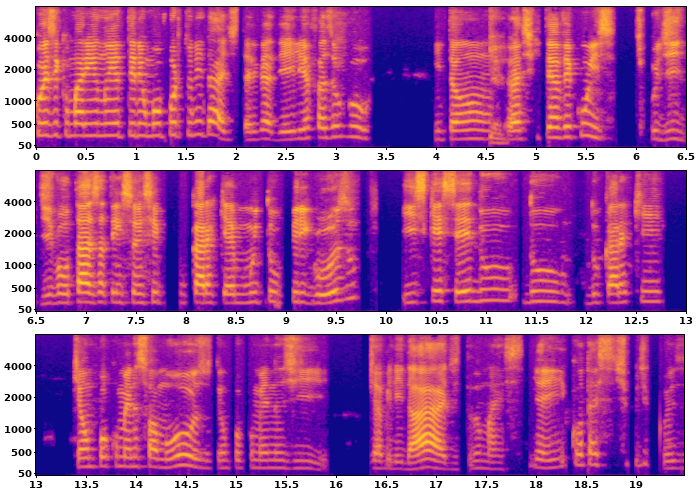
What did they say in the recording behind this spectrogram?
coisa que o Marinho não ia ter nenhuma oportunidade, tá ligado? E ele ia fazer o gol. Então, É. eu acho que tem a ver com isso. Tipo, de, de voltar as atenções sempre pro cara que é muito perigoso e esquecer do, do, do cara que, que é um pouco menos famoso, tem um pouco menos de, de habilidade e tudo mais. E aí acontece esse tipo de coisa.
